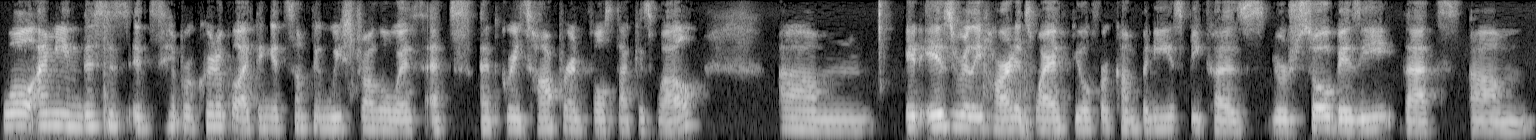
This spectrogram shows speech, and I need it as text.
Well, I mean, this is it's hypocritical. I think it's something we struggle with at at Grace Hopper and Full Stack as well. Um, it is really hard. It's why I feel for companies because you're so busy that um,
